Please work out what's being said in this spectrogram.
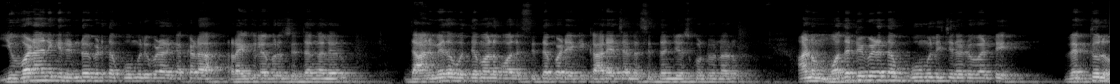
ఇవ్వడానికి రెండో విడత భూములు ఇవ్వడానికి అక్కడ రైతులు ఎవరు సిద్ధంగా లేరు. దాని మీద ఉద్యమాలకు వాళ్ళు సిద్ధపడేకి కార్యాచరణ సిద్ధం చేసుకుంటున్నారు. అండ్ మొదటి విడత భూములు ఇచ్చినటువంటి వ్యక్తులు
